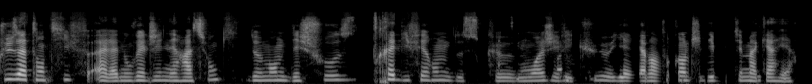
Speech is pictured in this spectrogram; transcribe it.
plus attentif à la nouvelle génération qui demande des choses très différentes de ce que moi j'ai vécu euh, il y a 20 ans quand j'ai débuté ma carrière.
